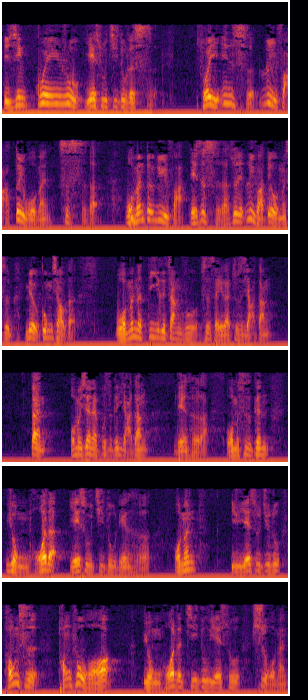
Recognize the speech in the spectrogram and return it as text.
已经归入耶稣基督的死，所以因此律法对我们是死的。我们对律法也是死的，所以律法对我们是没有功效的。我们的第一个丈夫是谁呢？就是亚当。但我们现在不是跟亚当联合了，我们是跟永活的耶稣基督联合。我们与耶稣基督同时同复活，永活的基督耶稣是我们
